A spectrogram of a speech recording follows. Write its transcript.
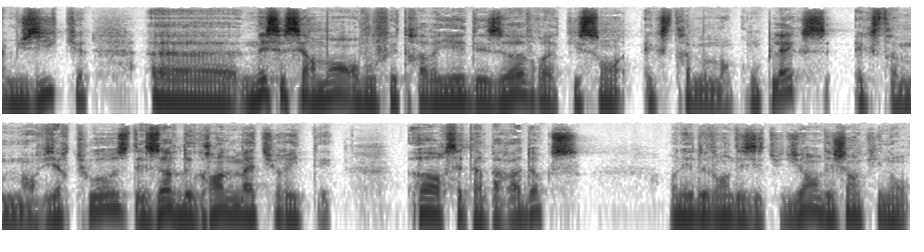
la, musique, euh, nécessairement on vous fait travailler des œuvres qui sont extrêmement complexes, extrêmement virtuoses, des œuvres de grande maturité. Or, c'est un paradoxe. On est devant des étudiants, des gens qui n'ont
